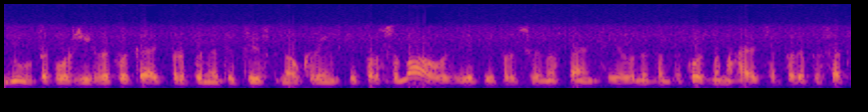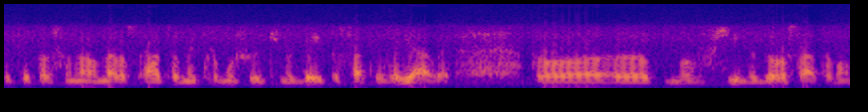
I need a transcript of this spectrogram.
ну також їх закликають припинити тиск на український персонал, який працює на станції. Вони там також намагаються переписати цей персонал на Росатом і примушують людей писати заяви про е, вхід до Росатому.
